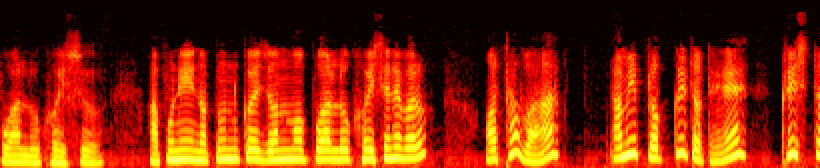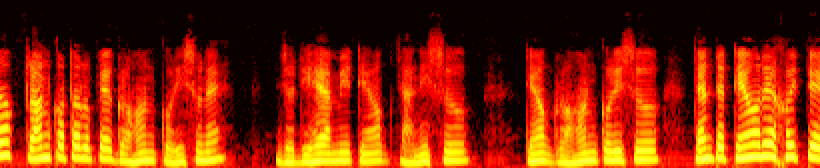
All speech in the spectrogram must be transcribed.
পোৱা লোক হৈছো। আপুনি নতুনকৈ জন্ম পোৱা লোক হৈছেনে বাৰু? অথবা আমি প্ৰকৃততে খ্ৰীষ্টক ত্ৰাণকৰ্তা ৰূপে গ্ৰহণ কৰিছোনে? যদিহে আমি তেওঁক জানিছো তেওঁক গ্ৰহণ কৰিছো তেন্তে তেওঁৰে সৈতে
